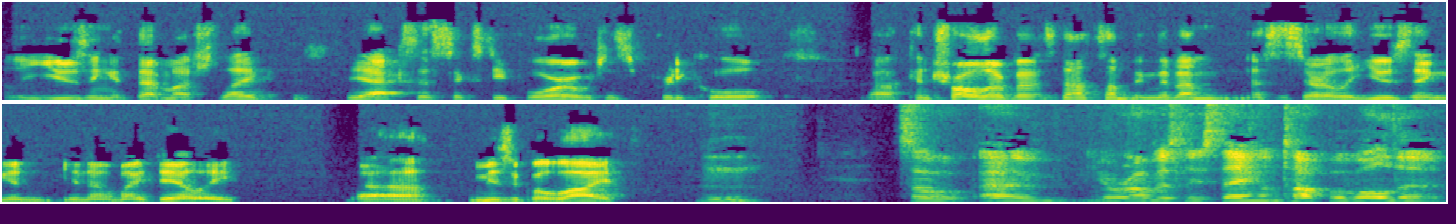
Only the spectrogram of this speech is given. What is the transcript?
really using it that much, like the Axis 64, which is a pretty cool uh, controller, but it's not something that I'm necessarily using in you know my daily uh, musical life. Mm. So um, you're obviously staying on top of all the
